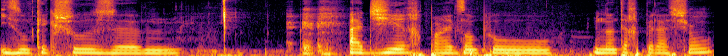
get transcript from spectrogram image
ils ont quelque chose à dire, par exemple, au- une interpellation,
